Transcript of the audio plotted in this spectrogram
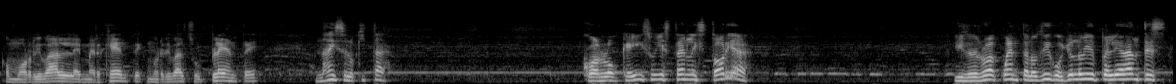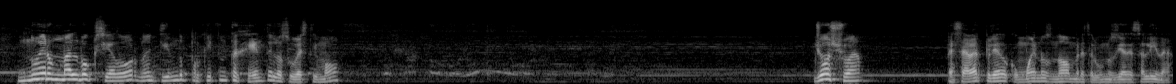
como rival emergente, como rival suplente, nadie se lo quita. Con lo que hizo ya está en la historia. Y de nueva cuenta, los digo, yo lo vi pelear antes, no era un mal boxeador, no entiendo por qué tanta gente lo subestimó. Joshua, pese a haber peleado con buenos nombres algunos días de salida,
